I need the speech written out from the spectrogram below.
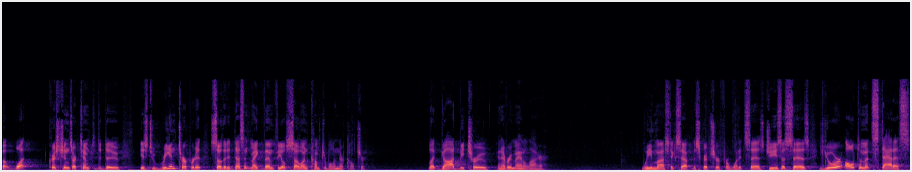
But what Christians are tempted to do is to reinterpret it so that it doesn't make them feel so uncomfortable in their culture. Let God be true and every man a liar. We must accept the scripture for what it says. Jesus says your ultimate status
